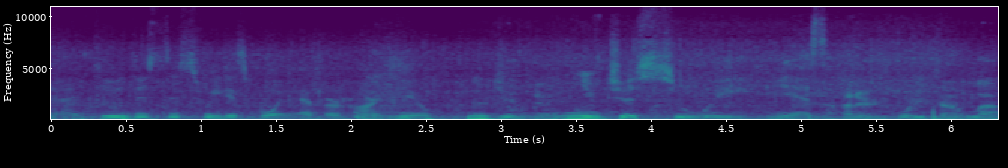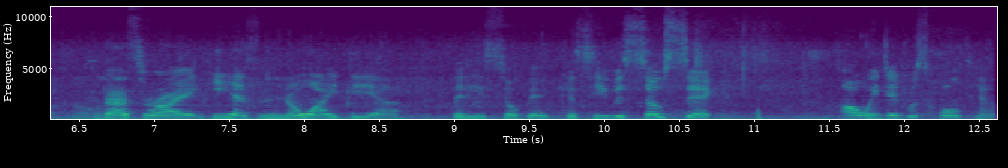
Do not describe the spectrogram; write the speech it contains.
Yeah, you're just the sweetest boy ever, aren't you? You just, you're just sweet. Yes. 140 pound lap dog. That's right. He has no idea that he's so big because he was so sick. All we did was hold him.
